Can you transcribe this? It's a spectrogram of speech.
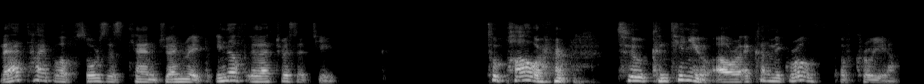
that type of sources can generate enough electricity to power to continue our economic growth of Korea?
